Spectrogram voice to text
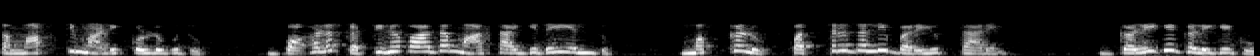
ಸಮಾಪ್ತಿ ಮಾಡಿಕೊಳ್ಳುವುದು ಬಹಳ ಕಠಿಣವಾದ ಮಾತಾಗಿದೆ ಎಂದು ಮಕ್ಕಳು ಪತ್ರದಲ್ಲಿ ಬರೆಯುತ್ತಾರೆ. ಗಳಿಗೆ ಗಳಿಗೆಗೂ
